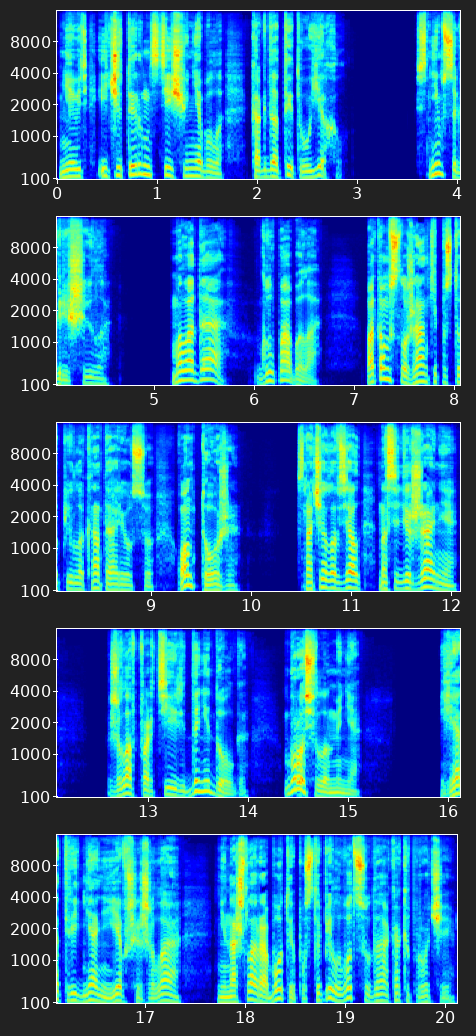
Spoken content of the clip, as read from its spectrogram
Мне ведь и 14 еще не было, когда ты-то уехал. С ним согрешила. Молода, глупа была. Потом в служанки поступила к нотариусу. Он тоже. Сначала взял на содержание, жила в квартире, да недолго. Бросил он меня. Я три дня не евши жила, не нашла работы поступила вот сюда, как и прочие.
